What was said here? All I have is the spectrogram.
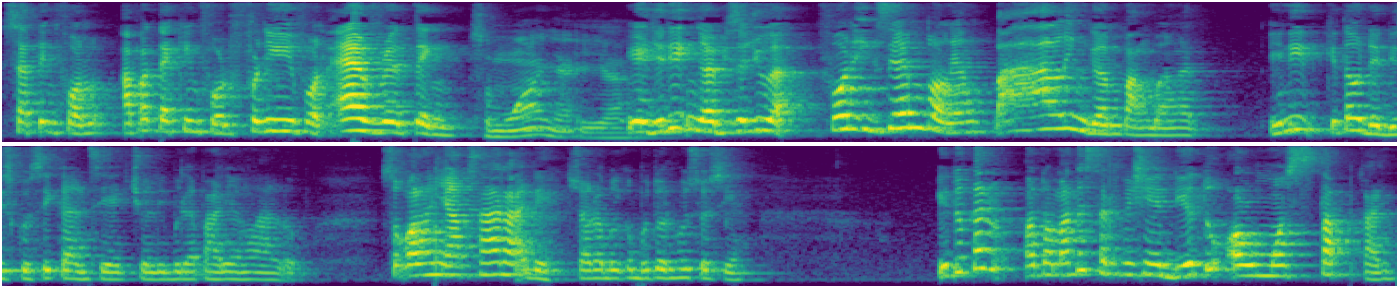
setting for apa taking for free for everything. Semuanya iya. ya jadi nggak bisa juga. For example yang paling gampang banget. Ini kita udah diskusikan sih actually beberapa hari yang lalu. Sekolahnya Aksara deh sekolah berkebutuhan khusus ya. Itu kan otomatis servisnya dia tuh almost stop kan.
